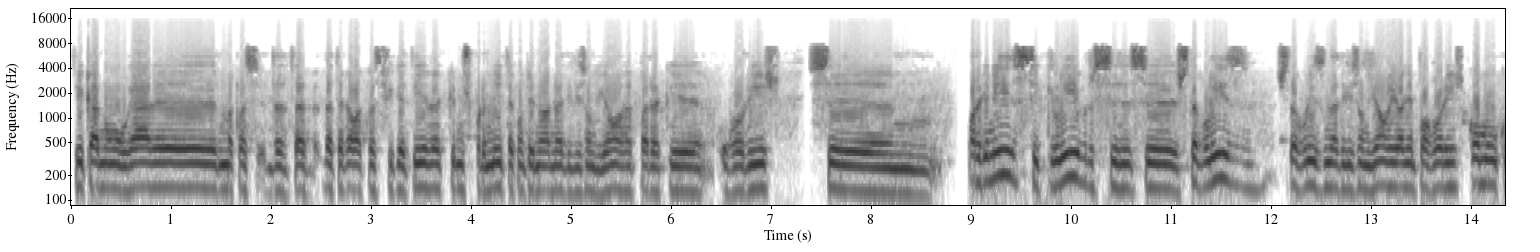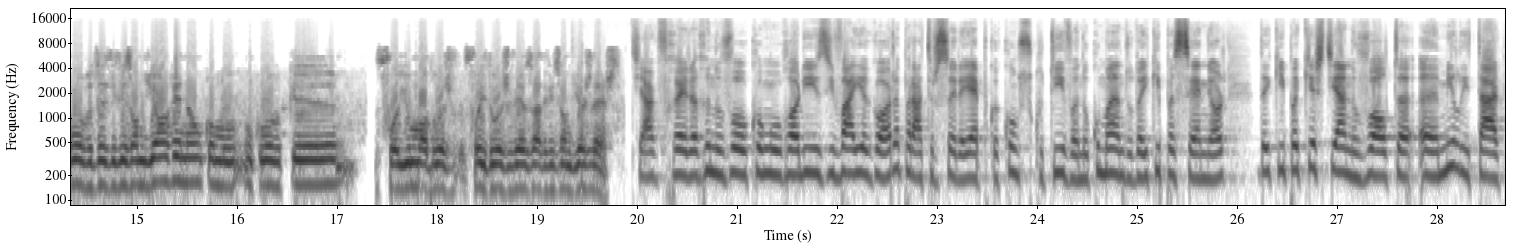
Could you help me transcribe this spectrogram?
ficar num lugar uh, da, da, tabela classificativa que nos permita continuar na divisão de honra para que o Roriz se um, organize, se estabilize, estabilize na divisão de honra e olhem para o Roriz como um clube de divisão de honra e não como um clube que foi uma ou duas, foi duas vezes à divisão de hoje desta. Tiago Ferreira renovou com o Roriz e vai agora para a terceira época consecutiva no comando da equipa sénior, da equipa que este ano volta a militar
